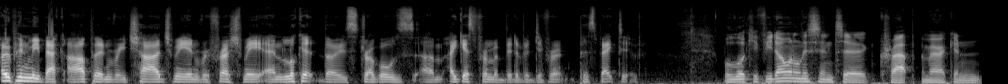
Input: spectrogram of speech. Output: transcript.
open me back up and recharge me and refresh me and look at those struggles, um, I guess, from a bit of a different perspective. Well, look, if you don't want to listen to crap American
